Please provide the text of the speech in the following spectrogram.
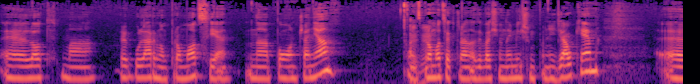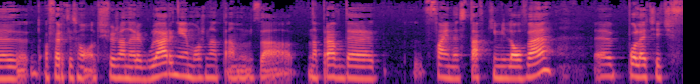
e, lot ma regularną promocję na połączenia. To jest mhm. promocja, która nazywa się Najmilszym Poniedziałkiem. E, oferty są odświeżane regularnie. Można tam za naprawdę fajne stawki milowe e, polecieć w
